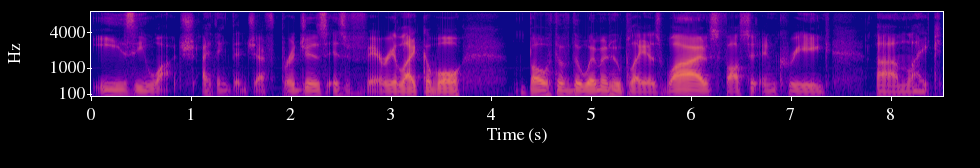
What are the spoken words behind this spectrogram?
easy watch. I think that Jeff Bridges is very likable. Both of the women who play his wives, Fawcett and Krige, um, like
